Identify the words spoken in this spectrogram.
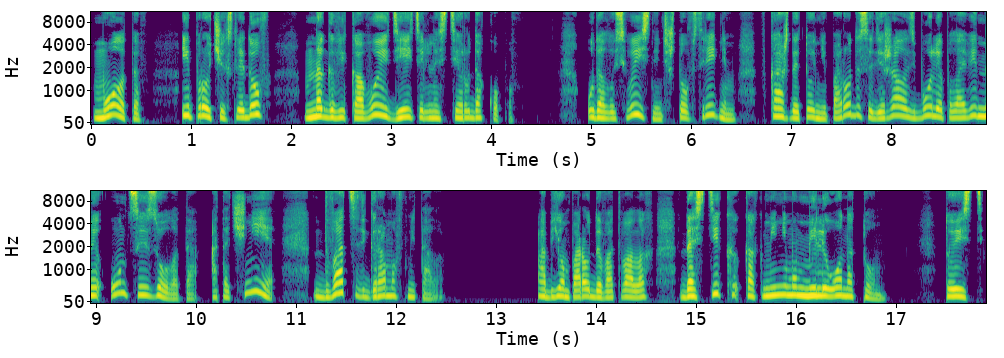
молотов и прочих следов многовековой деятельности рудокопов. Удалось выяснить, что в среднем в каждой тонне породы содержалось более половины унции золота, а точнее 20 граммов металла. Объем породы в отвалах достиг как минимум миллиона тонн. То есть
